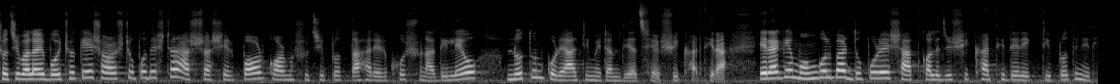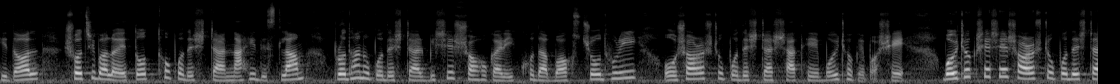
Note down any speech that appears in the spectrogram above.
সচিবালয় বৈঠকে স্বরাষ্ট্র উপদেষ্টার আশ্বাসের পর কর্মসূচি প্রত্যাহারের ঘোষণা দিলেও নতুন করে আলটিমেটাম দিয়েছে শিক্ষার্থীরা। এর আগে মঙ্গলবার দুপুরে সাত কলেজের শিক্ষার্থীদের একটি প্রতিনিধি দল সচিবালয়ে তথ্য উপদেষ্টা নাহিদ ইসলাম, প্রধান উপদেষ্টার বিশেষ সহকারী খোদা বক্স চৌধুরী ও স্বরাষ্ট্র উপদেষ্টার সাথে বৈঠকে বসে। বৈঠক শেষে স্বরাষ্ট্র উপদেষ্টা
